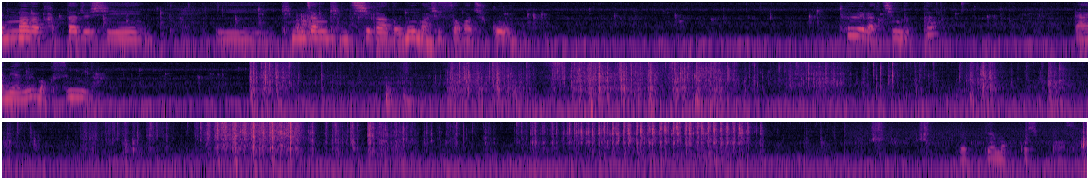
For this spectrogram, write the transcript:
엄마가 갖다 주신 이 김장 김치가 너무 맛있어가지고 토요일 아침부터 라면을 먹습니다. 맵게 먹고 싶어서.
